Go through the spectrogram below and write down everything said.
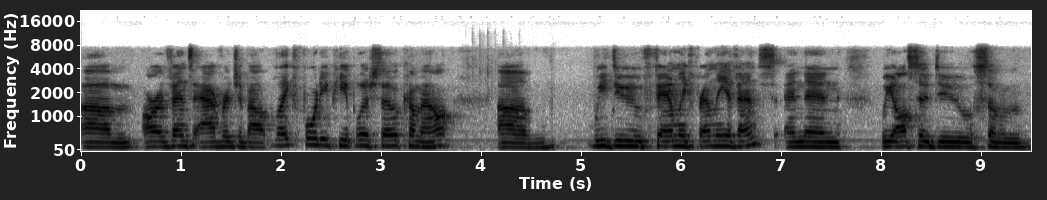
Um, our events average about like 40 people or so come out. Um, we do family friendly events, and then we also do some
